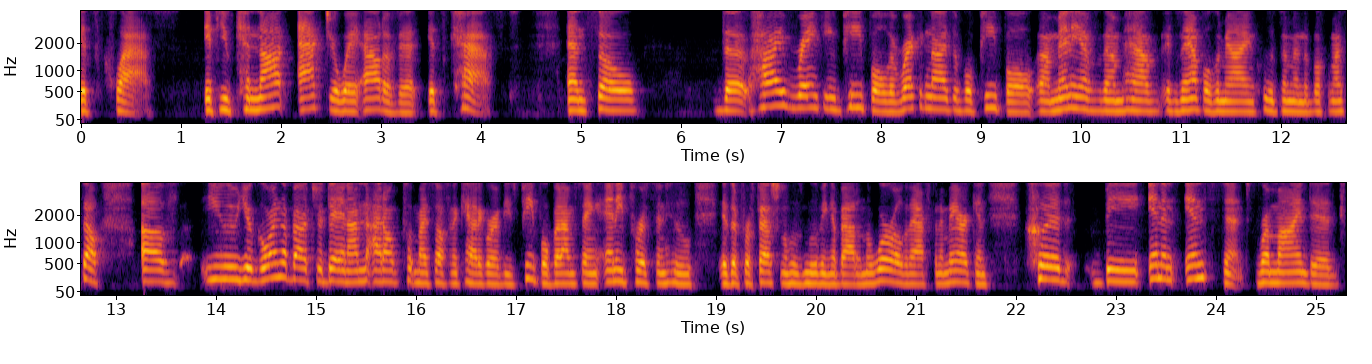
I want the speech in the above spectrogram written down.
it's class. If you cannot act your way out of it, it's caste. And so the high ranking people, the recognizable people, uh, many of them have examples. I mean, I include some in the book myself of you, you're going about your day. And I'm, I don't put myself in the category of these people, but I'm saying any person who is a professional who's moving about in the world, an African American, could be in an instant reminded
